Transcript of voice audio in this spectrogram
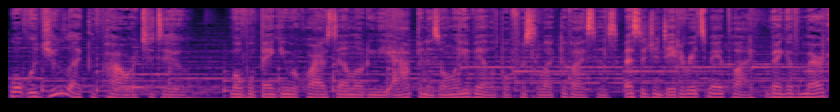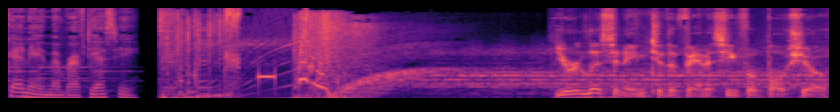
What would you like the power to do? Mobile banking requires downloading the app and is only available for select devices. Message and data rates may apply. Bank of America and a member FDIC. You're listening to the Fantasy Football Show.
